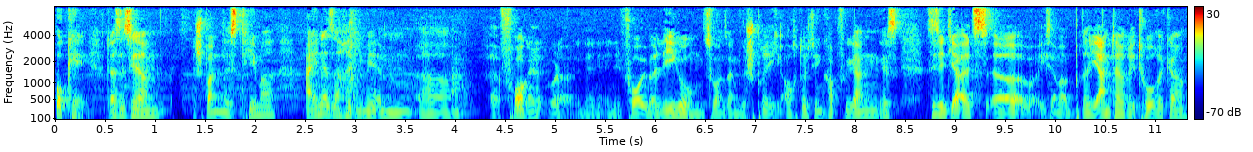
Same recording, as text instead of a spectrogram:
okay, das ist ja ein spannendes Thema. Eine Sache, die mir im äh, Vorge oder in den, in den, Vorüberlegungen zu unserem Gespräch auch durch den Kopf gegangen ist. Sie sind ja als, äh, ich sag mal, brillanter Rhetoriker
